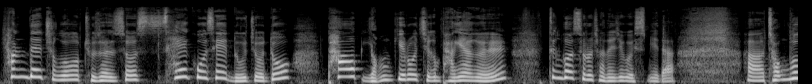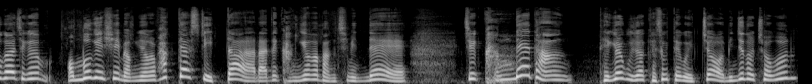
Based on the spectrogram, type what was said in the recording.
현대중공업 조선소 세 곳의 노조도 파업 연기로 지금 방향을 튼 것으로 전해지고 있습니다. 아, 정부가 지금 업무 개시 명령을 확대할 수도 있다라는 강경한 방침인데 지금 강대당 대결 구조가 계속되고 있죠. 민주노총은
